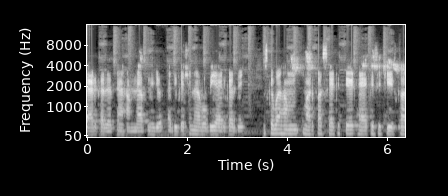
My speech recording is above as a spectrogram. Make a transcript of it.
ऐड कर देते हैं। हमने अपनी जो एजुकेशन है, वो भी ऐड कर दी। उसके बाद हम, हमारे पास सर्टिफिकेट है किसी चीज़ का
